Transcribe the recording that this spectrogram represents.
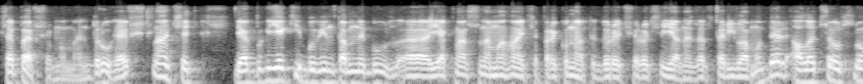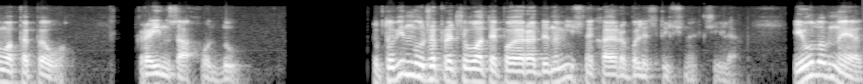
Це перший момент. Другий F-16, якби який би він там не був, е, як нас намагаються переконати, до речі, росіяни застаріла модель, але це основа ППО країн Заходу. Тобто він може працювати по аеродинамічних аеробалістичних цілях. І головне,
